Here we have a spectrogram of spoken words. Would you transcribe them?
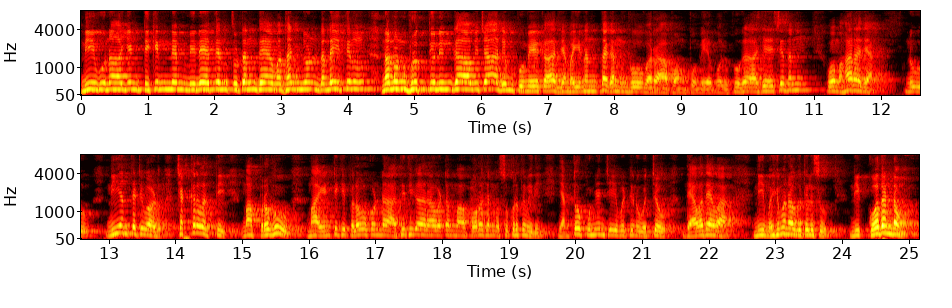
నీవు నా ఇంటికి నెమ్మినే తెంచుటన్ దేవధన్యుండనైతిల్ ననున్ భృత్యునింగా విచారింపుమే కార్యమైనంత కార్యమైనంతగన్ భూవరా పంపుమే పొల్పుగా చేసేదన్. ఓ మహారాజా నువ్వు నీ అంతటి వాడు. చక్రవర్తి మా ప్రభు మా ఇంటికి పిలవకుండా అతిథిగా రావటం మా పూర్వజన్మ సుకృతం ఇది. ఎంతో పుణ్యం చేయబట్టి నువ్వు వచ్చావు. దేవదేవ నీ మహిమ నాకు తెలుసు. నీ కోదండం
